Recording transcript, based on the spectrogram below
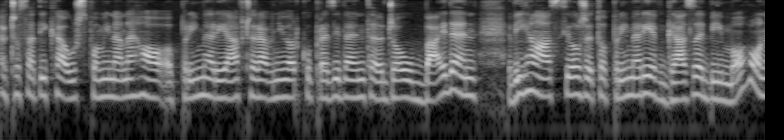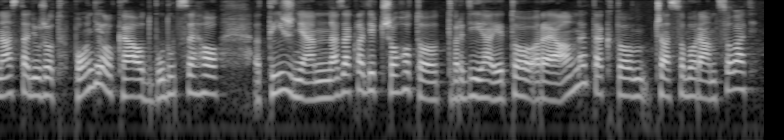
Čo sa týka už spomínaného prímeria, včera v New Yorku prezident Joe Biden vyhlásil, že to prímerie v Gaze by mohlo nastať už od pondelka, od budúceho týždňa. Na základe čoho to tvrdí a je to reálne takto časovo rámcovať?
